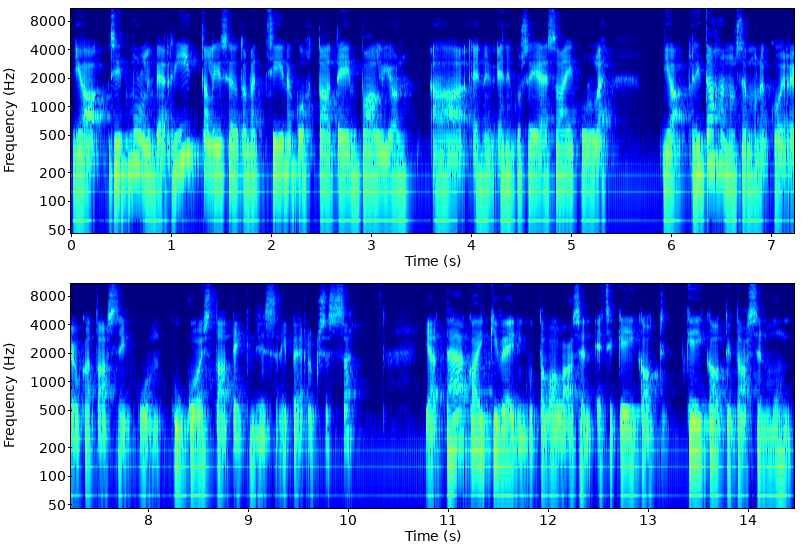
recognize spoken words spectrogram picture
Ja sitten mulla oli vielä Riitta-Liisa, jota mä siinä kohtaa tein paljon ää, ennen, ennen kuin se jäi Saikulle. Ja Ritahan on semmoinen koira, joka taas niin kuin kukoistaa teknisessä niperryksessä. Ja tämä kaikki vei niin tavallaan sen, että se keikautti, keikautti taas sen mun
